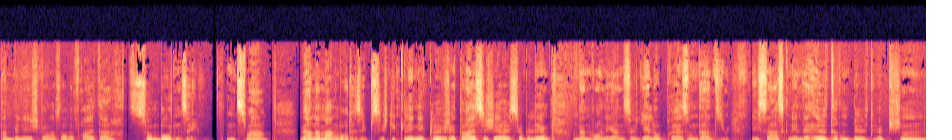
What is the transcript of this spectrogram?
Dann bin ich Donnerstag oder Freitag zum Bodensee. Und zwar Werner Mang wurde 70, die Klinik Glöwische 30-jähriges Jubiläum und dann waren die ganze Yellow Press und da, ich saß neben der älteren, bildhübschen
